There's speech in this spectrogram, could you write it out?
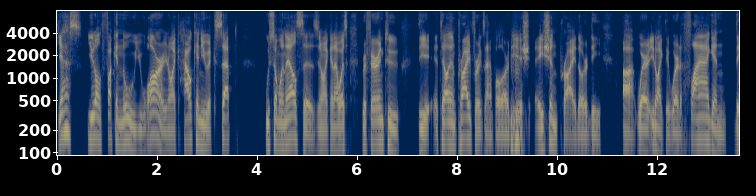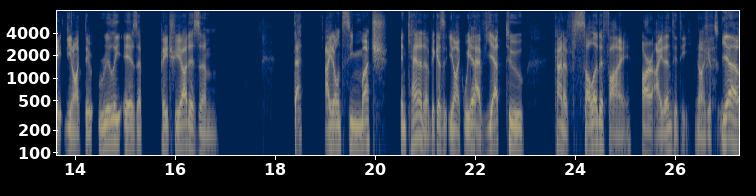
yes you don't fucking know who you are you know like how can you accept who someone else is you know like and i was referring to the italian pride for example or the Mhm. Asian pride or the uh where you know like they wear the flag and they you know like there really is a patriotism that I don't see much in Canada because you know like we Yeah. have yet to kind of solidify our identity. You know, like it's Yeah.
